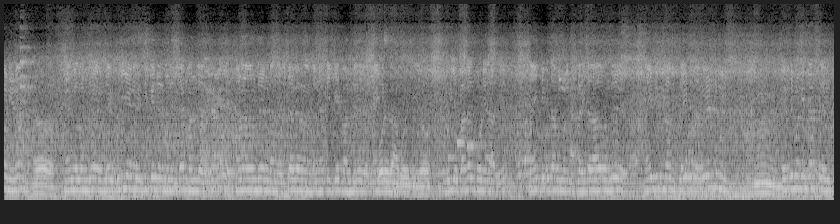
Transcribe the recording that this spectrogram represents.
பண்ணினோம் நாங்கள் வந்து இந்த குடியங்களை டிக்கெட் எடுமணிக்கு தான் வந்தது. ஆனால் வந்து அந்த விசாகரன் சொன்ன டிக்கெட் வந்து போடலாம் போயிருக்கீங்களோ பெரிய பகல் போடலாது. நைட்டுக்கு தான் உங்களுக்கு ஃப்ளைட் அதாவது வந்து நைட்டுக்கு தான் ஃப்ளைட்டு தவிர ரெண்டு மணிக்கு ரெண்டு மணி தான் ஃப்ளைட்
